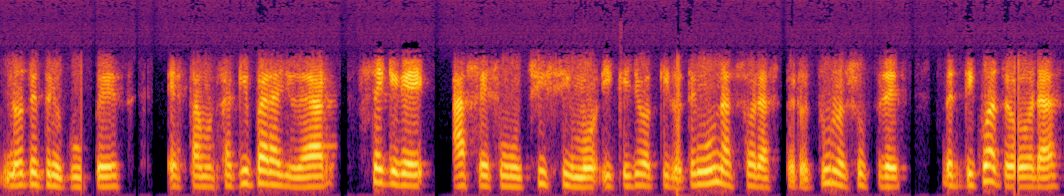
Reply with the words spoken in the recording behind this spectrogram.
no te preocupes, estamos aquí para ayudar, sé que haces muchísimo y que yo aquí lo tengo unas horas, pero tú lo sufres 24 horas,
